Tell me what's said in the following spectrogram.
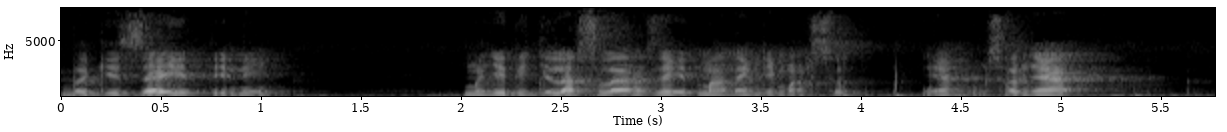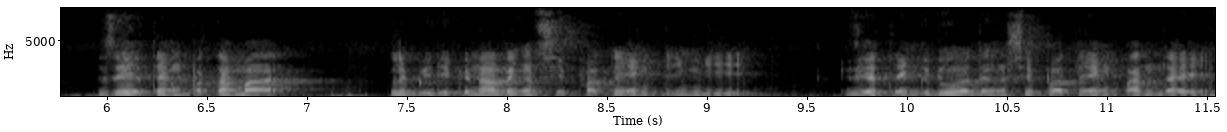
bagi Zaid ini menjadi jelaslah Zaid mana yang dimaksud. Ya, misalnya Zaid yang pertama lebih dikenal dengan sifatnya yang tinggi, Zaid yang kedua dengan sifatnya yang pandai,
